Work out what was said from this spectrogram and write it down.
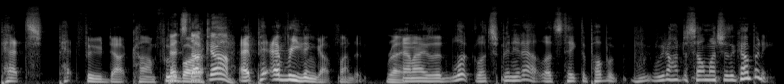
pets petfood.com food bar. Pets.com. E- everything got funded. Right. and i said look let's spin it out. Let's take the public we we don't have to sell much of the company.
